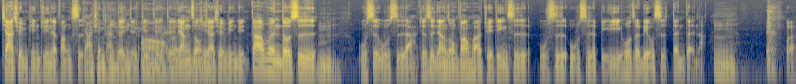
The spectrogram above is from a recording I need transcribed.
加权平均的方式。加权平均，对对对对对，哦两种。加权平均，大部分都是嗯五十五十啊，就是两种方法决定是五十五十的比例，或者六十等等啊。嗯 不好意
